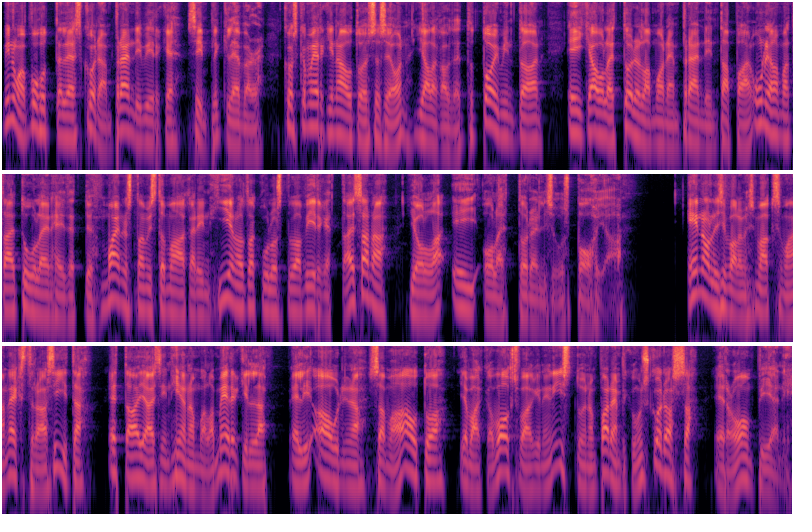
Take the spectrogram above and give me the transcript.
Minua puhuttelee Skodan brändivirke Simply Clever, koska merkin autoissa se on jalkautettu toimintaan, eikä ole todella monen brändin tapaan unelma tai tuuleen heitetty mainostoimistomaakarin hienolta kuulostava virke tai sana, jolla ei ole todellisuuspohjaa. En olisi valmis maksamaan ekstraa siitä, että ajaisin hienommalla merkillä, eli Audina samaa autoa, ja vaikka Volkswagenin istuin on parempi kuin Skodassa, ero on pieni.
